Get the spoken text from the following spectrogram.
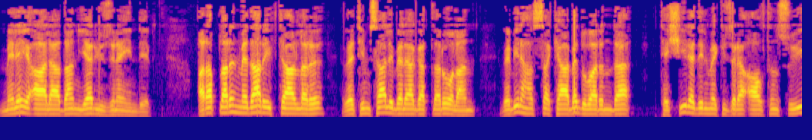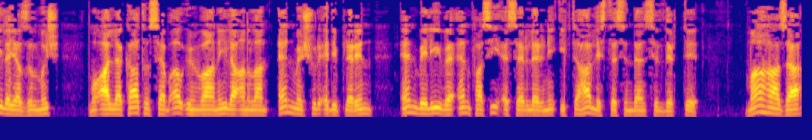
meleği aladan yeryüzüne indi. Arapların medar iftiharları ve timsali belagatları olan ve bilhassa Kâbe duvarında teşhir edilmek üzere altın suyu ile yazılmış Muallakat-ı Seb'a ünvanıyla anılan en meşhur ediplerin en beli ve en fasih eserlerini iftihar listesinden sildirtti. Mahaza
